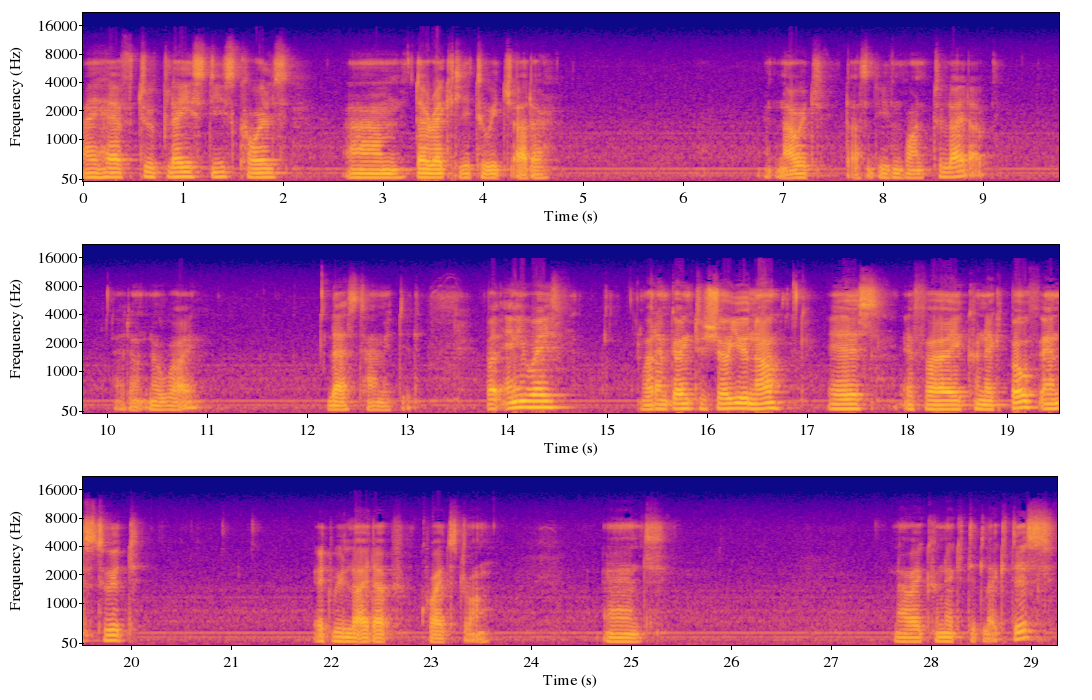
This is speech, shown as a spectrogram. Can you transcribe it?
I have to place these coils um, directly to each other and now it doesn't even want to light up I don't know why last time it did. But anyways, what I'm going to show you now is if I connect both ends to it, it will light up quite strong. And now I connect it like this.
